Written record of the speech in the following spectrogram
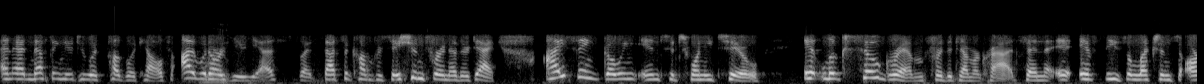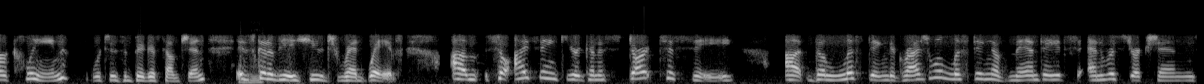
and had nothing to do with public health? I would argue yes, but that's a conversation for another day. I think going into 22, it looks so grim for the Democrats. And if these elections are clean, which is a big assumption, it's mm-hmm. going to be a huge red wave. Um, so I think you're going to start to see uh, the lifting, the gradual lifting of mandates and restrictions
